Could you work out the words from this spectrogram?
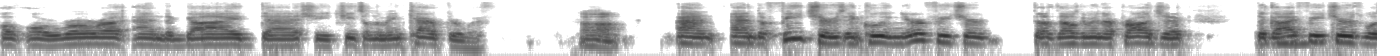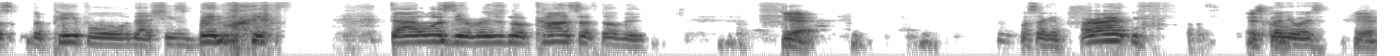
of Aurora and the guy that she cheats on the main character with, Uh-huh. and and the features, including your feature that, that was gonna be in that project, the guy features was the people that she's been with. that was the original concept of it. Yeah. One second. All right. It's But cool. anyways. Yeah.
